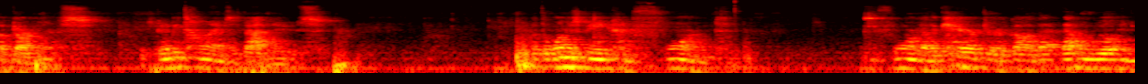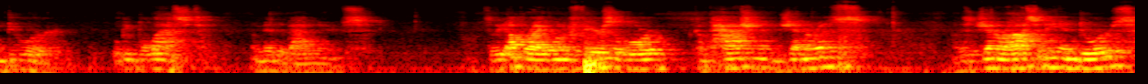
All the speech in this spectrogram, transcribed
of darkness. There's going to be times of bad news. But the one who's being conformed, conformed by the character of God, that, that one will endure, will be blessed amid the bad news. So the upright one who fears the Lord, compassionate and generous, this generosity endures.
